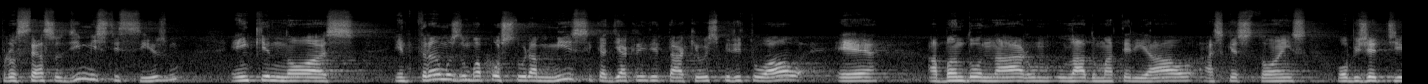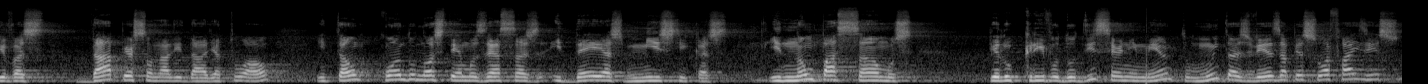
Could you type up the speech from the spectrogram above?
processos de misticismo, em que nós entramos numa postura mística de acreditar que o espiritual é abandonar o lado material, as questões objetivas da personalidade atual. Então, quando nós temos essas ideias místicas e não passamos pelo crivo do discernimento, muitas vezes a pessoa faz isso,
